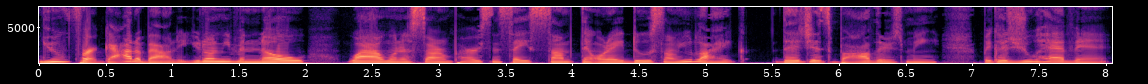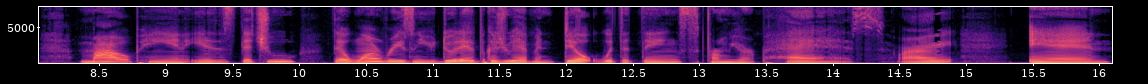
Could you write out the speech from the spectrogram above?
you forgot about it. You don't even know why when a certain person say something or they do something you like that just bothers me because you haven't my opinion is that you that one reason you do that is because you haven't dealt with the things from your past right? And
